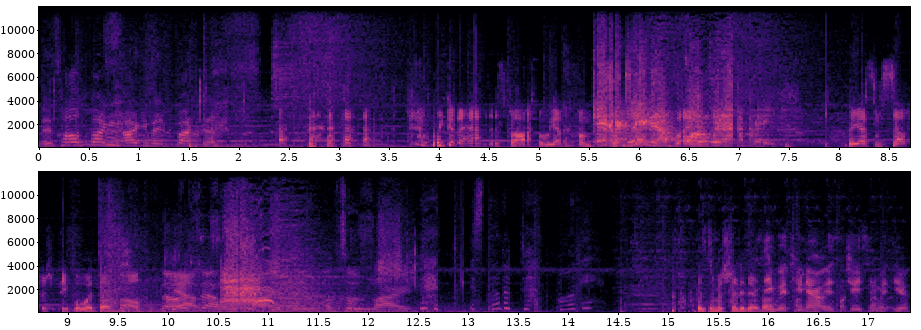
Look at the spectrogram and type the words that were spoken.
This whole fucking argument fucked us. we could have had this, Fox, but we got some, some Leave it up, selfish fuck players. without. We got some selfish people with us. Oh, No, yeah, I'm so- so sorry. I'm so sorry. Shit, is that a dead body? There's a machete there, Is he with you now? Is Jason with you?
